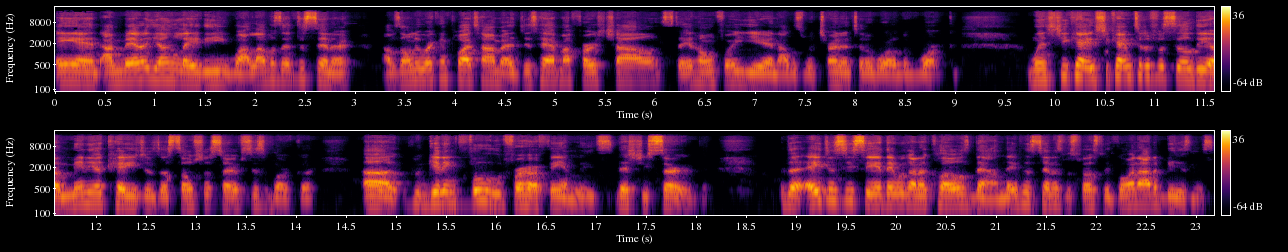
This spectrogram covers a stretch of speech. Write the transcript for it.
and I met a young lady while I was at the center. I was only working part time. I just had my first child, stayed home for a year, and I was returning to the world of work. When she came, she came to the facility on many occasions, a social services worker, uh, getting food for her families that she served the agency said they were going to close down. Neighborhood centers were supposed to be going out of business.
